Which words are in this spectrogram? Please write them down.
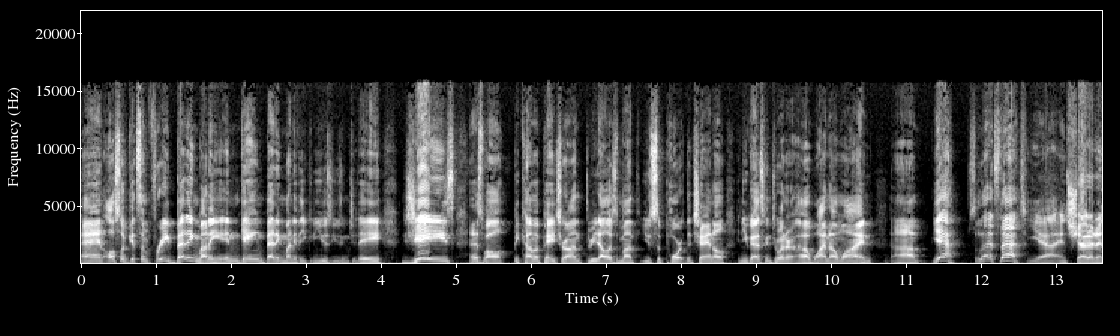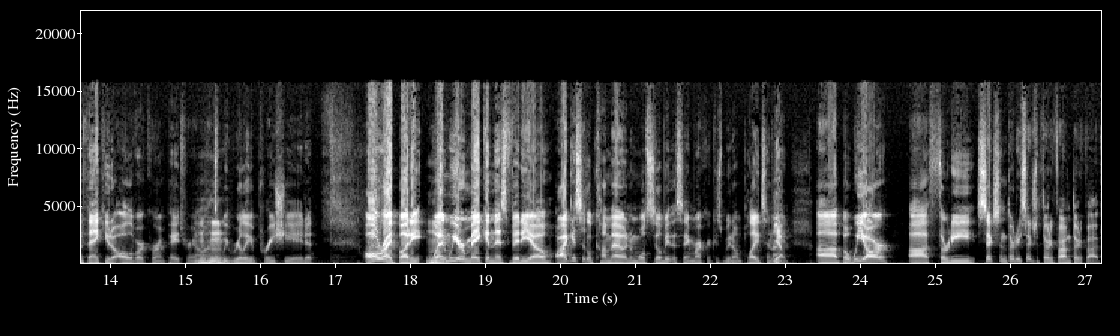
and also get some free betting money, in game betting money that you can use using Today Jays. And as well, become a Patreon, $3 a month. You support the channel, and you guys can join our uh, Wine on Wine. Um, yeah, so that's that. Yeah, and shout out and thank you to all of our current Patreons. We really appreciate it. All right, buddy. When we are making this video, I guess it'll come out and we'll still be at the same record because we don't play tonight. Uh, but we are uh, 36 and 36 or 35 and 35?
